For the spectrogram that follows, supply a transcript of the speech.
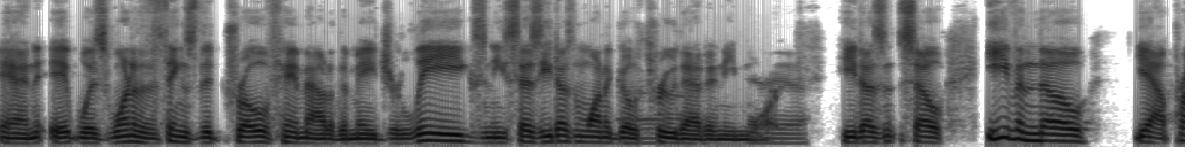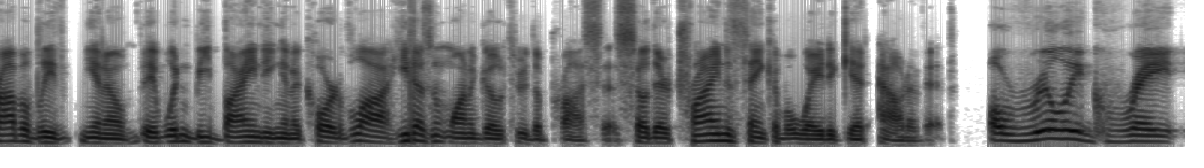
And it was one of the things that drove him out of the major leagues. And he says he doesn't want to go through ah, that anymore. Yeah, He doesn't. So even though, yeah, probably, you know, it wouldn't be binding in a court of law, he doesn't want to go through the process. So they're trying to think of a way to get out of it. A really great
